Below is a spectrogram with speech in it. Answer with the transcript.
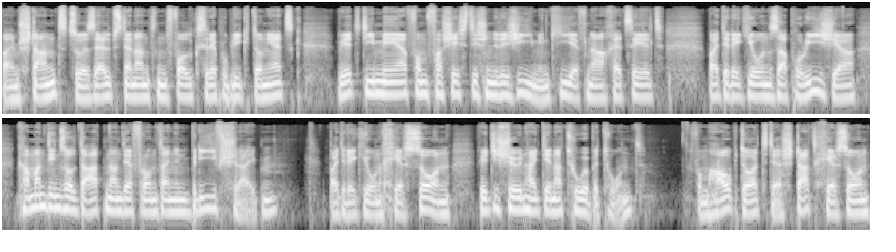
Beim Stand zur selbsternannten Volksrepublik Donetsk wird die mehr vom faschistischen Regime in Kiew nacherzählt. Bei der Region Saporizhia kann man den Soldaten an der Front einen Brief schreiben. Bei der Region Cherson wird die Schönheit der Natur betont. Vom Hauptort der Stadt Cherson,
